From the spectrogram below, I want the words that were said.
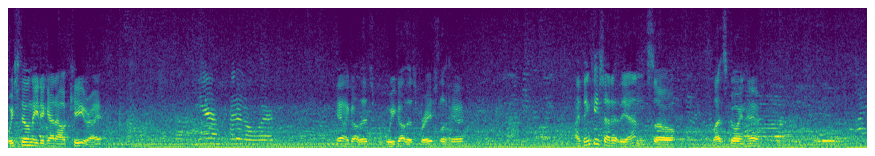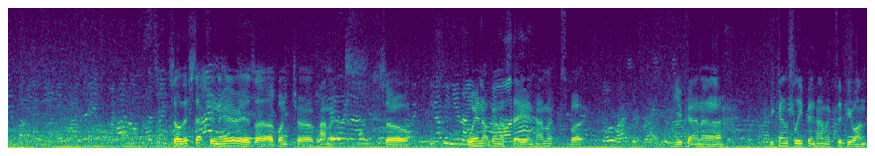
We still need to get our key, right? Yeah, I don't know where. Yeah, I got this. We got this bracelet here. I think he said at the end, so let's go in here. So this section here is a bunch of hammocks. So we're not gonna stay in hammocks, but you can uh, you can sleep in hammocks if you want.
